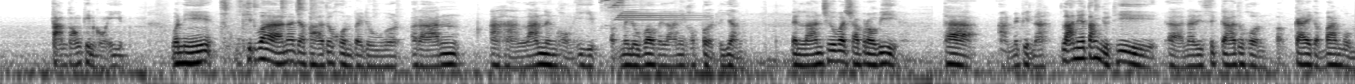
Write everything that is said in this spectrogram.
40 ตามท้องถิ่นของอียิปต์วันนี้คิดว่าน่าจะพาทุกคนไปดูร้านอาหารร้านหนึ่งของอียิปต์ไม่รู้ว่าเวลานี้เขาเปิดหรือยัง เป็นร้านชื่อว่าชับโรวีถ้าอ่านไม่ผิดนะ ร้านนี้ตั้งอยู่ที่นาริซิกาทุกคนใกล้กับบ้านผม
